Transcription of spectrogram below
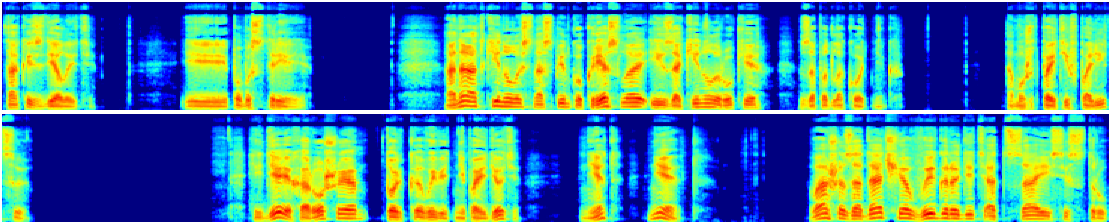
Так и сделайте. И побыстрее. Она откинулась на спинку кресла и закинула руки за подлокотник. А может, пойти в полицию? Идея хорошая, только вы ведь не пойдете. Нет, нет. Ваша задача — выгородить отца и сестру.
